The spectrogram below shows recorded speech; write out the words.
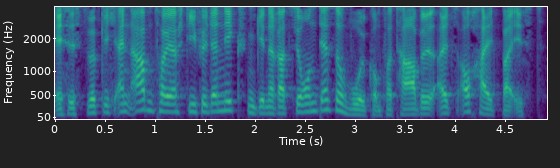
Es ist wirklich ein Abenteuerstiefel der nächsten Generation, der sowohl komfortabel als auch haltbar ist.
